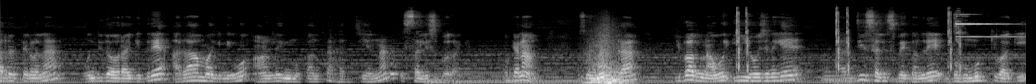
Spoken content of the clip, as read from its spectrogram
ಅರ್ಹತೆಗಳನ್ನ ಹೊಂದಿದವರಾಗಿದ್ದರೆ ಆರಾಮಾಗಿ ನೀವು ಆನ್ಲೈನ್ ಮುಖಾಂತರ ಅರ್ಜಿಯನ್ನು ಸಲ್ಲಿಸ್ಬೋದಾಗಿದೆ ಓಕೆನಾ? ಸೊ ನಂತರ ಇವಾಗ ನಾವು ಈ ಯೋಜನೆಗೆ ಅರ್ಜಿ ಸಲ್ಲಿಸಬೇಕಂದ್ರೆ ಬಹುಮುಖ್ಯವಾಗಿ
